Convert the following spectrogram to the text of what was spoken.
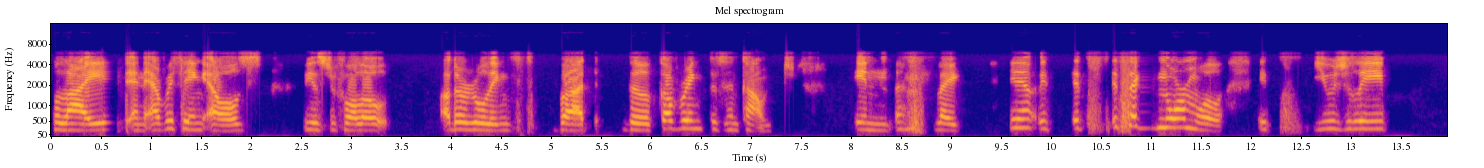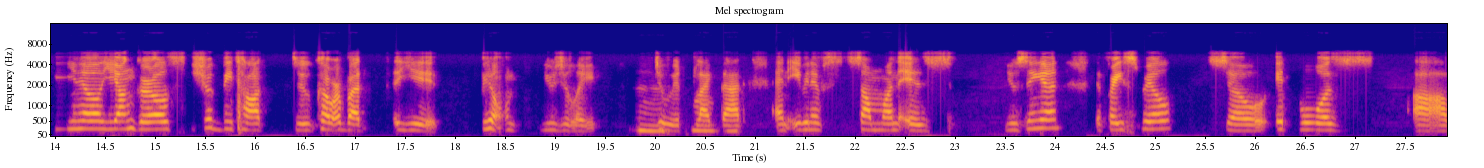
polite and everything else. We used to follow other rulings, but the covering doesn't count in like you know it, it's it's like normal it's usually you know young girls should be taught to cover but yeah, we don't usually mm. do it like that and even if someone is using it the face veil so it was uh,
